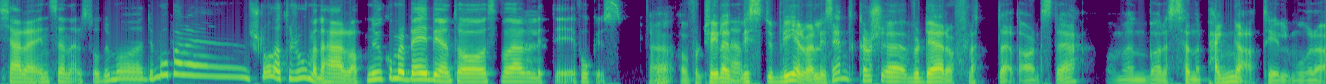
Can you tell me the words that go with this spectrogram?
kjære innsender, så du må, du må bare slå deg til ro med det her, at nå kommer babyen til å være litt i fokus. Ja. Og fortvilet, Ja. hvis du blir veldig sint, kanskje vurdere å flytte et annet sted, men bare sende penger til mora.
